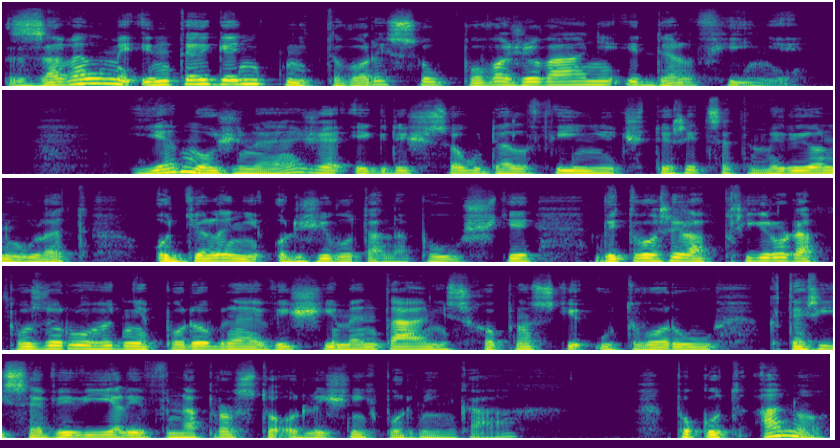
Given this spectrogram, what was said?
Za velmi inteligentní tvory jsou považováni i delfíni. Je možné, že i když jsou delfíni 40 milionů let oddělení od života na poušti, vytvořila příroda pozoruhodně podobné vyšší mentální schopnosti útvorů, kteří se vyvíjeli v naprosto odlišných podmínkách? Pokud ano,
